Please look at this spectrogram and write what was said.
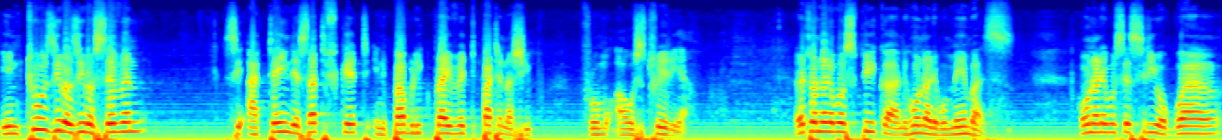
In 2007, she attained a certificate in public-private partnership from Australia. Right Honorable Speaker and Honorable Members, Honorable Cecilia Ogwal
